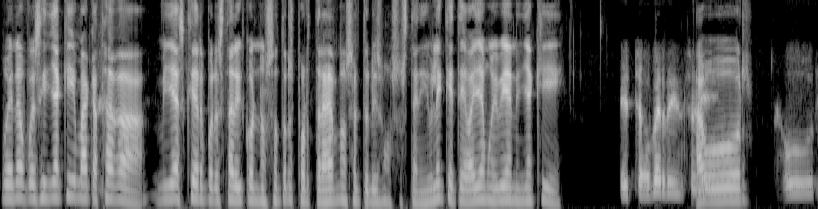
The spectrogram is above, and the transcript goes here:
Bueno, pues Iñaki Macazaga, Millasker por estar hoy con nosotros, por traernos el turismo sostenible. Que te vaya muy bien, Iñaki. Hecho, verde. Agur. Agur.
